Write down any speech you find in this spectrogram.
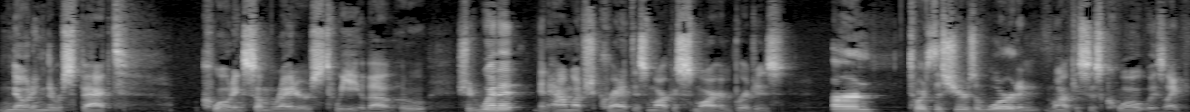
noting the respect quoting some writer's tweet about who should win it and how much credit does Marcus Smart and Bridges earn towards this year's award. And Marcus's quote was like,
